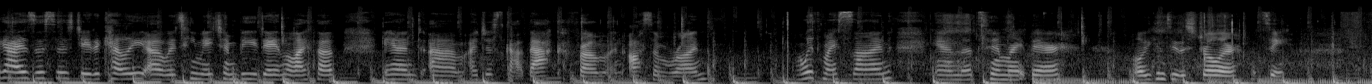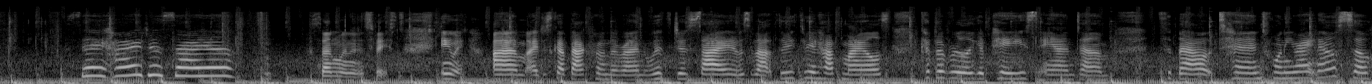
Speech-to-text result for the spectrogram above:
guys, this is Jada Kelly uh, with Team HMB Day in the Life of, and um, I just got back from an awesome run with my son, and that's him right there. Well, you can see the stroller. Let's see. Say hi, Josiah. Sun went in his face. Anyway, um, I just got back from the run with Josiah. It was about three, three and a half miles. Kept up a really good pace, and um, it's about 10, 20 right now. So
